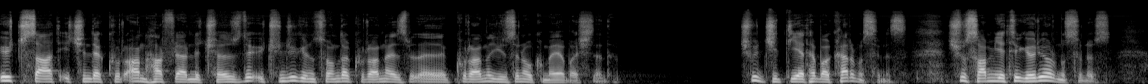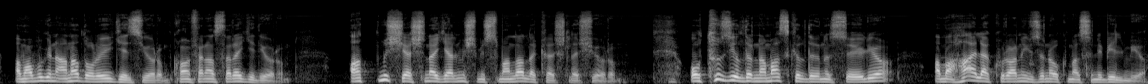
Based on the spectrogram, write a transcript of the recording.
3 saat içinde Kur'an harflerini çözdü. Üçüncü gün sonunda Kur'an'ı ezber- Kur'an'ı yüzüne okumaya başladı. Şu ciddiyete bakar mısınız? Şu samimiyeti görüyor musunuz? Ama bugün Anadolu'yu geziyorum, konferanslara gidiyorum. 60 yaşına gelmiş Müslümanlarla karşılaşıyorum. 30 yıldır namaz kıldığını söylüyor ama hala Kur'an'ı yüzüne okumasını bilmiyor.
